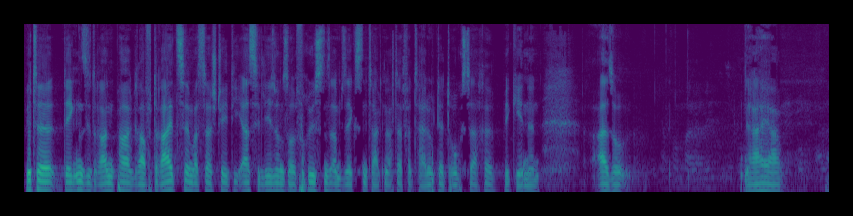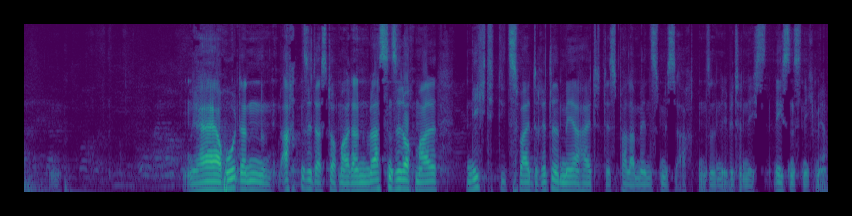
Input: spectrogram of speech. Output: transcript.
Bitte denken Sie dran, § 13, was da steht, die erste Lesung soll frühestens am sechsten Tag nach der Verteilung der Drucksache beginnen. Also, ja, ja. Ja, ja, dann achten Sie das doch mal. Dann lassen Sie doch mal nicht die Zweidrittelmehrheit des Parlaments missachten. So, bitte nächstens nicht mehr.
